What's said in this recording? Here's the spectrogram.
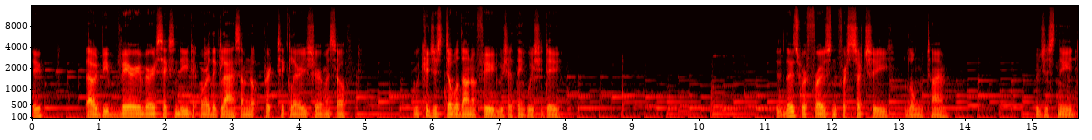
too. That would be very, very sexy indeed. Or the glass, I'm not particularly sure myself. We could just double down on food, which I think we should do. Those were frozen for such a long time. We just need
